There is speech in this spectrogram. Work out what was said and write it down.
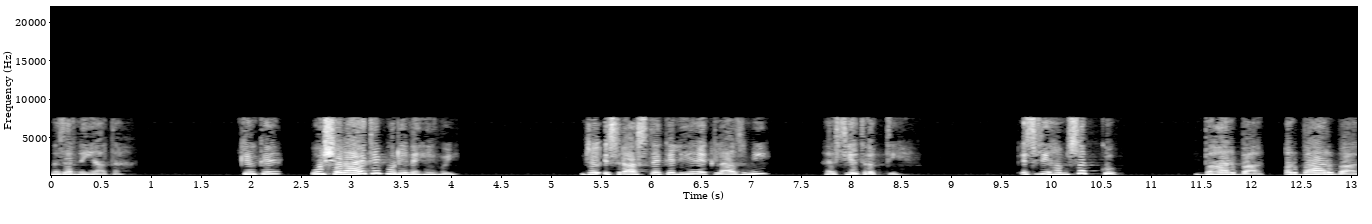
نظر نہیں آتا۔ کیونکہ وہ شرائط ہی پوری نہیں ہوئی۔ جو اس راستے کے لیے ایک لازمی حیثیت رکھتی ہیں۔ اس لیے ہم سب کو بار بار اور بار بار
